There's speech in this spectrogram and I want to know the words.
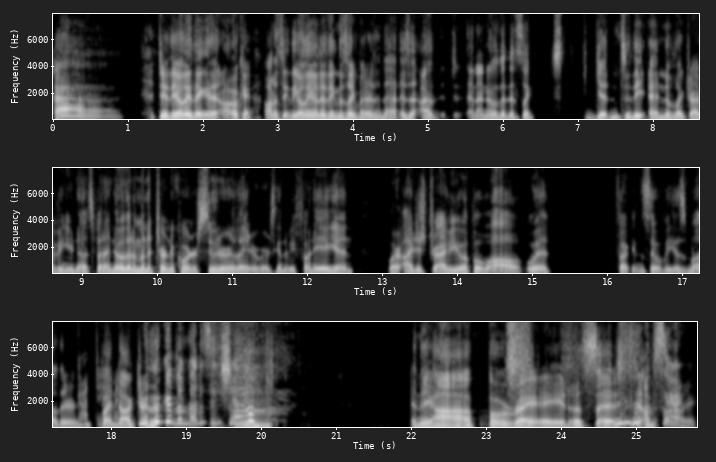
Ah. Dude, the only thing, uh, okay, honestly, the only other thing that's like better than that is that I, and I know that it's like getting to the end of like driving you nuts, but I know that I'm gonna turn the corner sooner or later where it's gonna be funny again, where I just drive you up a wall with fucking Sylvia's mother by it. Doctor Hook and the Medicine Show. and they operate a set. I'm sorry.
